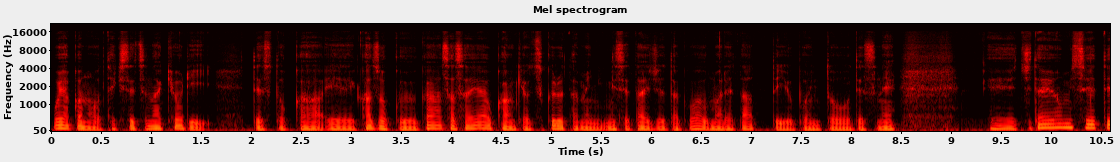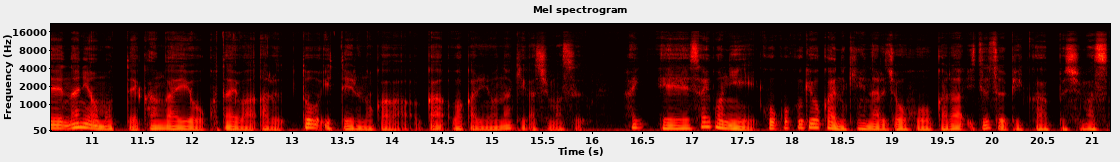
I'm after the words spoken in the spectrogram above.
親子の適切な距離ですとか、えー、家族が支え合う関係を作るために2世帯住宅は生まれたっていうポイントですね。えー、時代を見据えて何をもって考えよう答えはあると言っているのかが分かるような気がします。はい、えー、最後に広告業界の気になる情報から5つピックアップします。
